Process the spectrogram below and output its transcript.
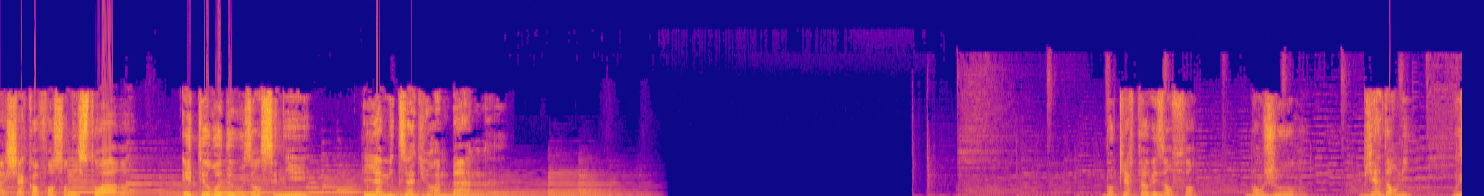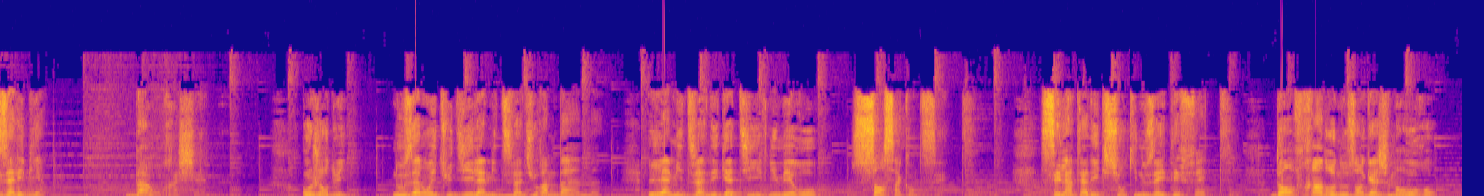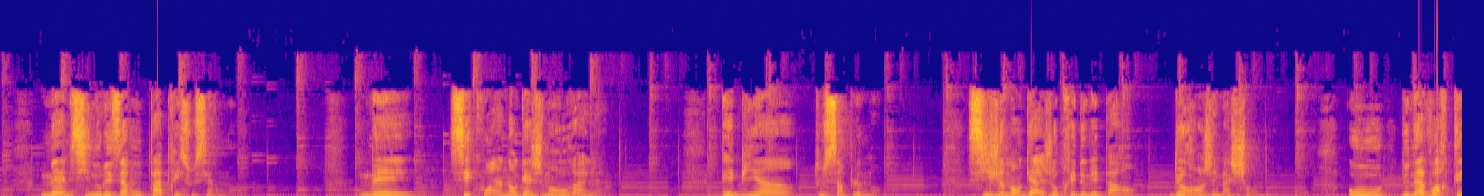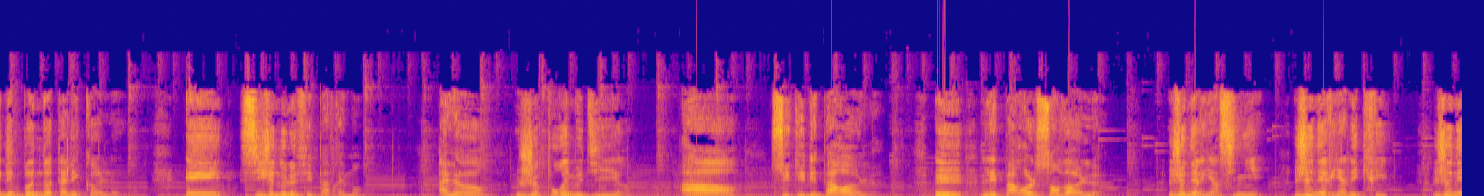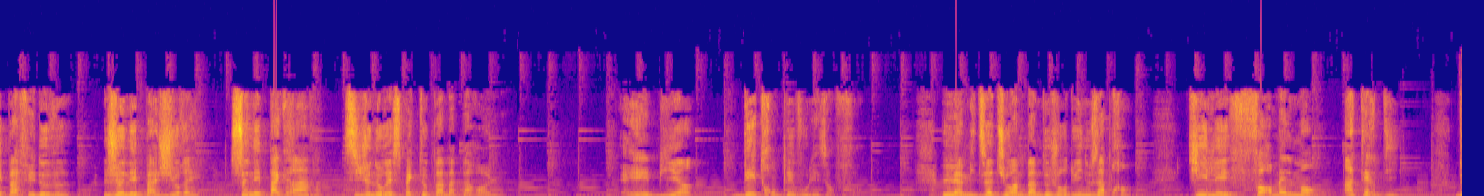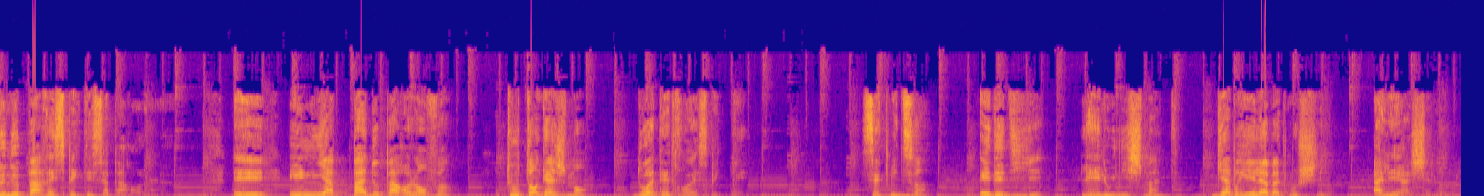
À chaque enfant son histoire est heureux de vous enseigner la mitzvah du Rambam. Bokertov les enfants, bonjour, bien dormi Vous allez bien? Baruch Hashem. Aujourd'hui, nous allons étudier la mitzvah du Rambam, la mitzvah négative numéro 157. C'est l'interdiction qui nous a été faite d'enfreindre nos engagements oraux, même si nous les avons pas pris sous serment. Mais c'est quoi un engagement oral? Eh bien, tout simplement, si je m'engage auprès de mes parents de ranger ma chambre, ou de n'avoir que des bonnes notes à l'école, et si je ne le fais pas vraiment, alors je pourrais me dire Ah, c'était des paroles, et les paroles s'envolent. Je n'ai rien signé, je n'ai rien écrit, je n'ai pas fait de vœux, je n'ai pas juré, ce n'est pas grave si je ne respecte pas ma parole. Eh bien, détrompez-vous les enfants. La mitzvah du Rambam d'aujourd'hui nous apprend qu'il est formellement interdit de ne pas respecter sa parole. Et il n'y a pas de parole en vain. Tout engagement doit être respecté. Cette mitzvah est dédiée les Nishmat, Gabriela Batmoshe, Aléa Shalom.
